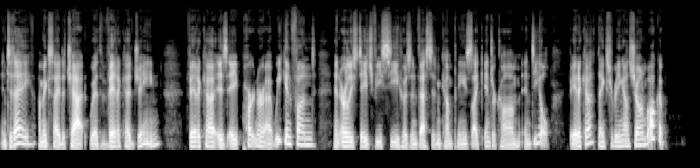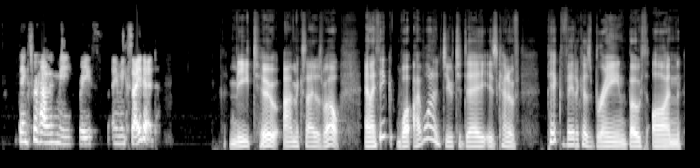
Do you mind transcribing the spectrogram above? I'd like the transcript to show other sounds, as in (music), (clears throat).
And today, I'm excited to chat with Vedika Jain. Vedika is a partner at Weekend Fund, an early stage VC who has invested in companies like Intercom and Deel. Vedika, thanks for being on the show and welcome. Thanks for having me, Rhys. I'm excited. Me too. I'm excited as well. And I think what I want to do today is kind of pick Vedika's brain both on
